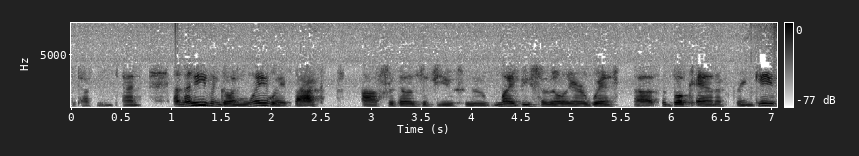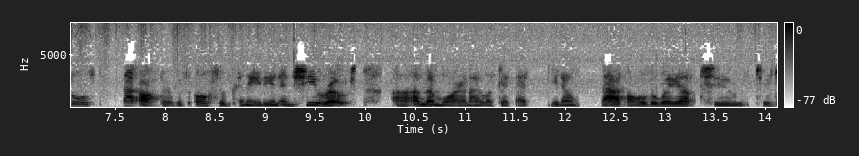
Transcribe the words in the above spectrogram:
2010, and then even going way, way back. Uh, for those of you who might be familiar with uh, the book Anne of Green Gables, that author was also Canadian, and she wrote uh, a memoir. And I look at, at you know that all the way up to to, to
